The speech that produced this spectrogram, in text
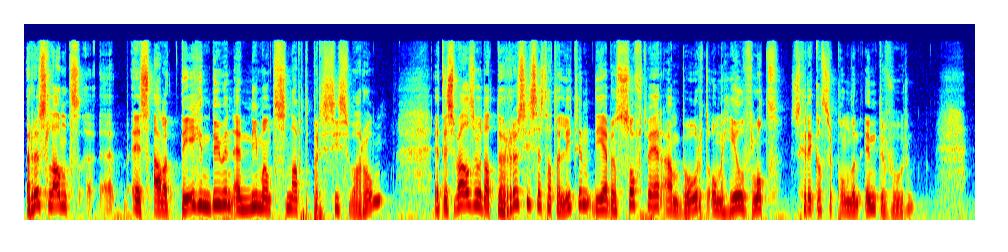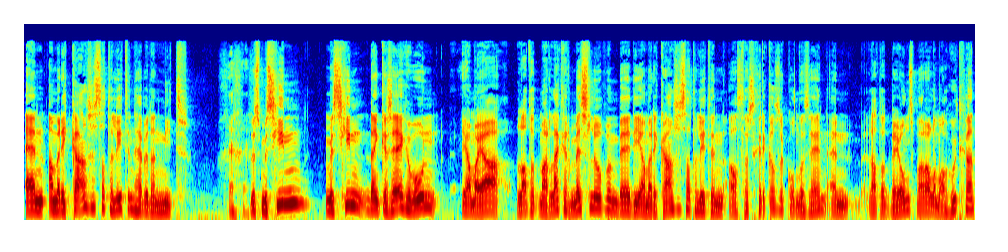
Rusland eh, is aan het tegenduwen en niemand snapt precies waarom. Het is wel zo dat de Russische satellieten die hebben software aan boord om heel vlot schrikkelseconden in te voeren. En Amerikaanse satellieten hebben dat niet. Dus misschien, misschien denken zij gewoon... Ja, maar ja, laat het maar lekker mislopen bij die Amerikaanse satellieten als er schrikkelseconden zijn en laat het bij ons maar allemaal goed gaan.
